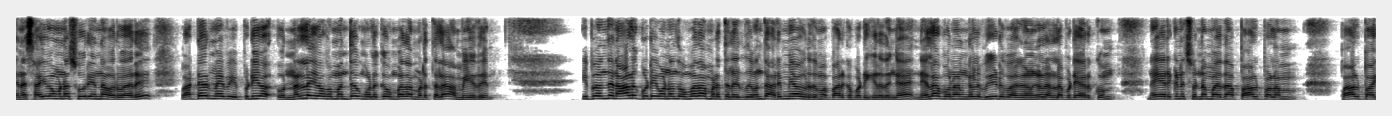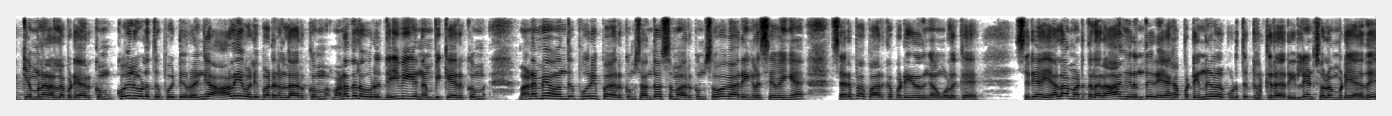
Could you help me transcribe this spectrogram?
ஏன்னா சைவம்னா சூரியன் தான் வருவார். வாட் எவர் மேபி எப்படியோ ஒரு நல்ல யோகம் வந்து உங்களுக்கு ஒன்பதாம் இடத்துல அமையுது. இப்போ வந்து நாலு குடைவன் வந்து ஒன்பதாம் இடத்துல இருக்கிறது வந்து அருமையாக விதமாக பார்க்கப்படுகிறதுங்க. நில புலன்கள் வீடு வாகனங்கள் நல்லபடியாக இருக்கும். நான் ஏற்கனவே சொன்ன மாதிரி தான் பால் பழம் பால் பாக்கியம்லாம் நல்லபடியாக இருக்கும். கோயில் குளத்துக்கு போயிட்டு வருவீங்க. ஆலய வழிபாடு நல்லா இருக்கும். மனதில் ஒரு தெய்வீக நம்பிக்கை இருக்கும். மனமே வந்து பூரிப்பாக இருக்கும் சந்தோஷமாக இருக்கும். சுபகாரியங்களை செய்வீங்க. சிறப்பாக பார்க்கப்படுகிறதுங்க உங்களுக்கு. சரியா? ஏழாம் இடத்துல ராகு இருந்து ஏகப்பட்ட இன்னுகளை கொடுத்துட்டு இருக்கிறார். இல்லைன்னு சொல்ல முடியாது.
